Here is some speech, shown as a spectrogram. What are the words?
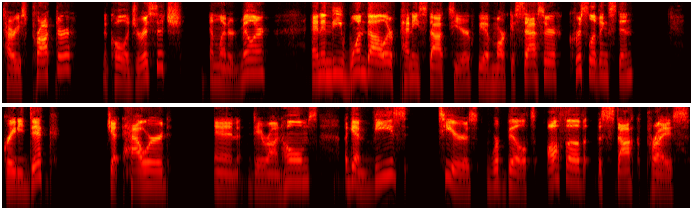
Tyrese Proctor, Nikola Jurisic, and Leonard Miller. And in the $1 penny stock tier, we have Marcus Sasser, Chris Livingston, Grady Dick, Jett Howard, and DaRon Holmes. Again, these tiers were built off of the stock price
